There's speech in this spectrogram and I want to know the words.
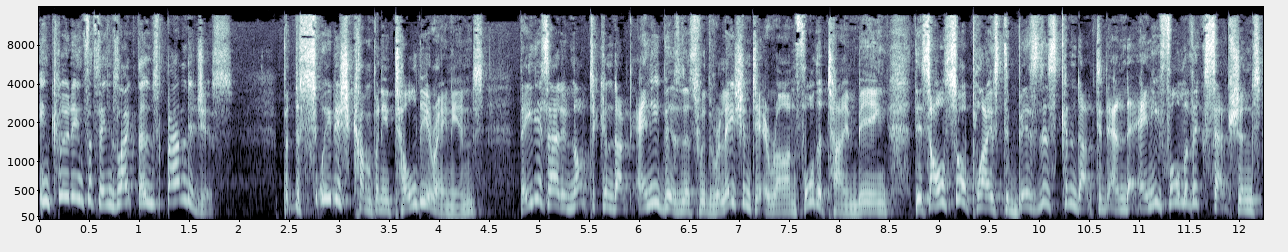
including for things like those bandages. But the Swedish company told the Iranians they decided not to conduct any business with relation to Iran for the time being. This also applies to business conducted under any form of exceptions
